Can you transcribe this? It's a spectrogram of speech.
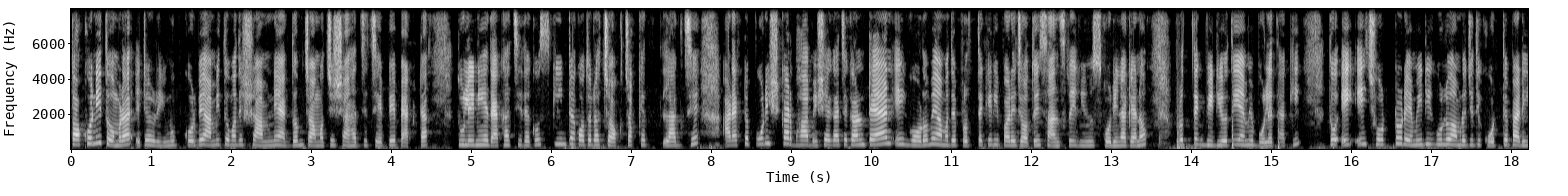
তখনই তোমরা এটা রিমুভ করবে। আমি তোমাদের সামনে একদম চামচের সাহায্যে চেপে প্যাকটা তুলে নিয়ে দেখাচ্ছি। দেখো, স্কিনটা কতটা চকচকে লাগছে আর একটা পরিষ্কার ভাব এসে গেছে। কারণ ট্যান এই গরমে আমাদের প্রত্যেকেরই পরে যতই সানস্ক্রিন ইউজ করি না কেন, প্রত্যেক ভিডিওতেই আমি বলে থাকি। তো এই এই ছোট্ট রেমেডিগুলো আমরা যদি করতে পারি,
